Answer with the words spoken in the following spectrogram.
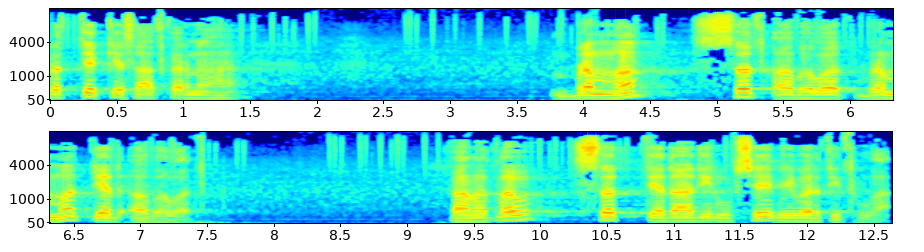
प्रत्येक के साथ करना है। ब्रह्म सत अभवत, ब्रह्म त्यद अभवत का मतलब सत्यदादि रूप से विवर्तित हुआ।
